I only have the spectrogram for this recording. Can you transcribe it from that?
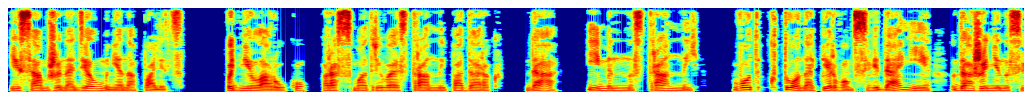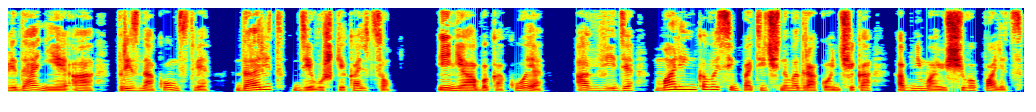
и сам же надел мне на палец. Подняла руку, рассматривая странный подарок. Да, именно странный, вот кто на первом свидании, даже не на свидании, а при знакомстве, дарит девушке кольцо? И не абы какое, а в виде маленького симпатичного дракончика, обнимающего палец,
